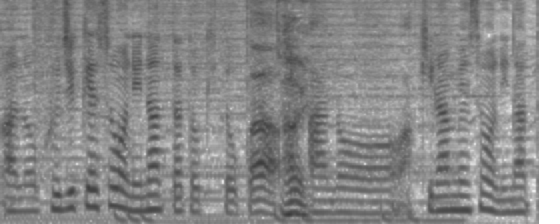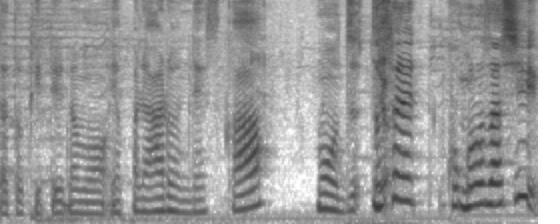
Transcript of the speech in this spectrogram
あのくじけそうになった時とか、はい。あの諦めそうになった時っていうのもやっぱりあるんですか？もうずっとそれ志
